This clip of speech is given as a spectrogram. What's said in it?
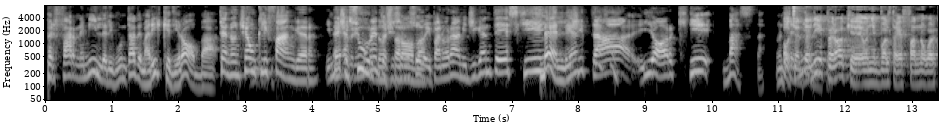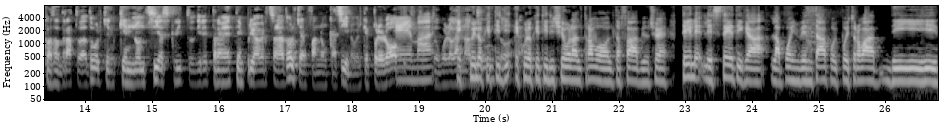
per farne mille di puntate ma ricche di roba Cioè, non c'è un cliffhanger. Invece è per il assurdo momento ci sono roba. solo i panorami giganteschi, Belli, eh? città, gli orchi, basta. Non Oh, c'è da niente. dire però che ogni volta che fanno qualcosa tratto da Tolkien che non sia scritto direttamente in prima persona da Tolkien fanno un casino perché pure l'Hobbit Eh, ma tutto quello che è, hanno quello che ti, aggiunto, di- è quello che ti dicevo l'altra volta, Fabio. Cioè, te le- l'estetica la puoi inventare, poi puoi trovare di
